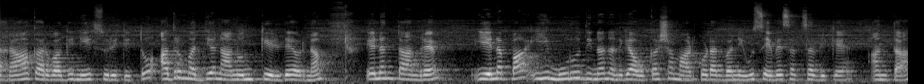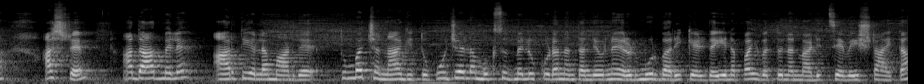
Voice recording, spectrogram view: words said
ಧಾರಾಕಾರವಾಗಿ ನೀರು ಸುರಿತಿತ್ತು. ಅದ್ರ ಮಧ್ಯೆ ನಾನೊಂದು ಕೇಳಿದೆ ಅವ್ರನ್ನ ಏನಂತ ಅಂದರೆ ಏನಪ್ಪ, ಈ ಮೂರು ದಿನ ನನಗೆ ಅವಕಾಶ ಮಾಡಿಕೊಡಲ್ವ ನೀವು ಸೇವೆ ಸಲ್ಲಿಸೋದಕ್ಕೆ ಅಂತ? ಅಷ್ಟೇ, ಅದಾದಮೇಲೆ ಆರತಿ ಎಲ್ಲ ಮಾಡಿದೆ. ತುಂಬ ಚೆನ್ನಾಗಿತ್ತು. ಪೂಜೆ ಎಲ್ಲ ಮುಗಿಸಿದ್ಮೇಲೂ ಕೂಡ ನನ್ನ ತಂದೆಯವ್ರನ್ನ ಎರಡು ಮೂರು ಬಾರಿ ಕೇಳಿದೆ, ಏನಪ್ಪ, ಇವತ್ತು ನಾನು ಮಾಡಿದ ಸೇವೆ ಇಷ್ಟ ಆಯಿತಾ?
